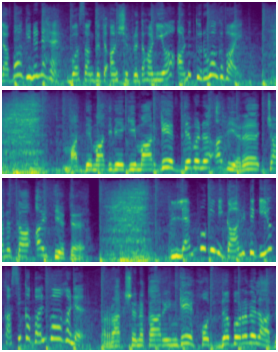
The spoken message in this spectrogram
ලබාගෙන නැහැ. වසංගත අංශ ප්‍රධානියා අනතුරුවඟවයි. මධ්‍යමාධිවේගී මාර්ගයේ දෙවන අධියර ජනතා අයිතියට. ලැම්පොගිනි ගානට ගිය කසිකබල් වාහන. රක්ෂණකාරින්ගේ හොද්ද බොරවෙලාද.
